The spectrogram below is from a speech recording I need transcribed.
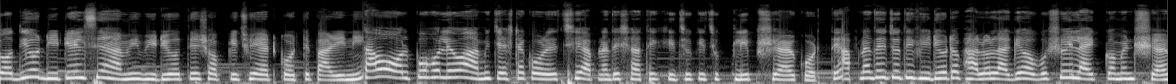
যদিও ডিটেলসে আমি ভিডিওতে সব কিছু অ্যাড করতে পারিনি, তাও অল্প হলেও আমি চেষ্টা করেছি আপনাদের সাথে কিছু কিছু ক্লিপ শেয়ার করতে। আপনাদের যদি ভিডিওটা ভালো লাগে, অবশ্যই লাইক কমেন্ট শেয়ার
